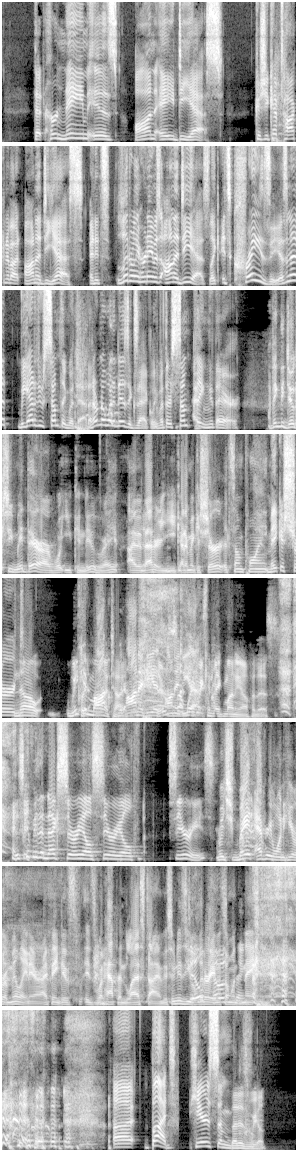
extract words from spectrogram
that her name is on a DS because she kept talking about Anna Diaz, and it's literally her name is Anna Diaz. Like it's crazy, isn't it? We got to do something with that. I don't know what it is exactly, but there's something there. I think the jokes you made there are what you can do, right? Either that or you got to make a shirt at some point. Make a shirt. No, we Put can monetize. put on Diaz- There's a way Diaz. we can make money off of this. this could be the next Suriel serial series. Which made everyone here a millionaire, I think, is is what happened last time. As soon as you Still alliterated someone's posting. name, But here's some That is weird.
